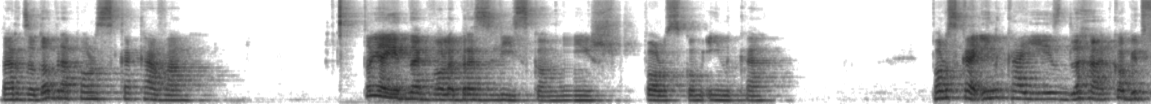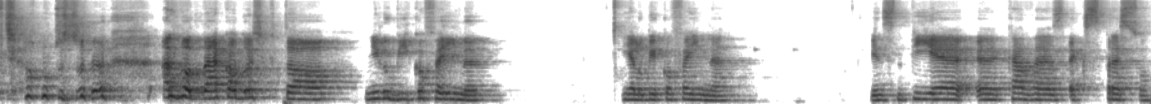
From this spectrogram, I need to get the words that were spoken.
Bardzo dobra polska kawa. To ja jednak wolę brazylijską niż polską inkę. Polska Inka jest dla kobiet w ciąży albo dla kogoś, kto nie lubi kofeiny. Ja lubię kofeinę, więc piję e, kawę z ekspresu.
